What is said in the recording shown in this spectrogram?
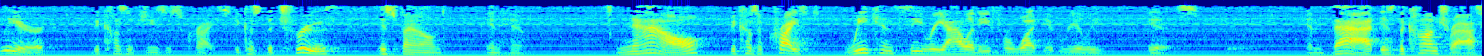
clear because of Jesus Christ, because the truth is found in Him. Now, because of Christ, we can see reality for what it really is. And that is the contrast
